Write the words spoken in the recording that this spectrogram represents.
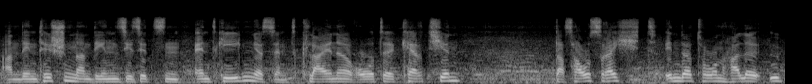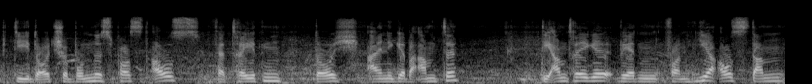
an den Tischen, an denen sie sitzen, entgegen. Es sind kleine rote Kärtchen. Das Hausrecht in der Turnhalle übt die Deutsche Bundespost aus, vertreten durch einige Beamte. Die Anträge werden von hier aus dann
